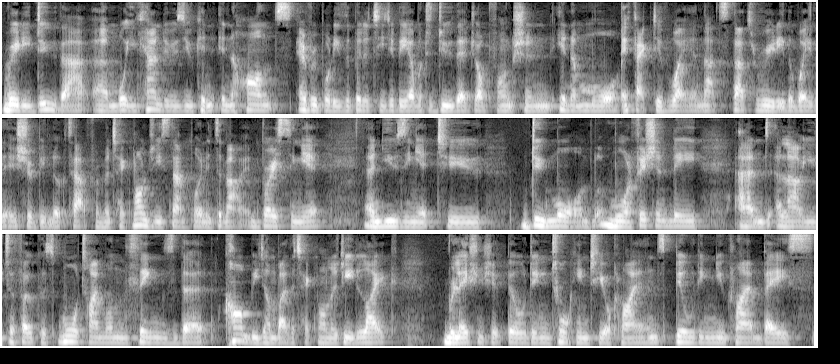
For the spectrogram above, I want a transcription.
really do that. Um, what you can do is you can enhance everybody's ability to be able to do their job function in a more effective way. And that's that's really the way that it should be looked at from a technology standpoint. It's about embracing it and using it to do more more efficiently and allow you to focus more time on the things that can't be done by the technology like relationship building talking to your clients building new client base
